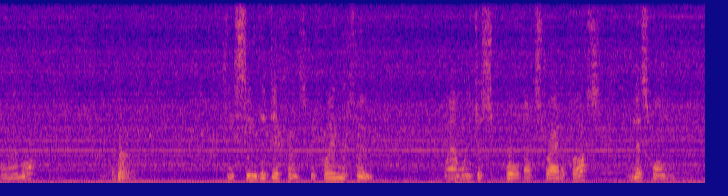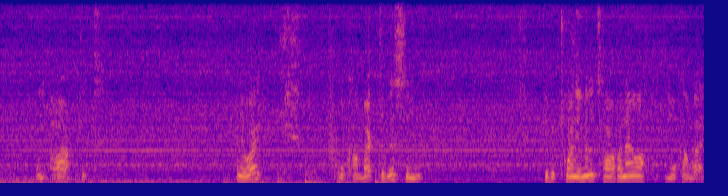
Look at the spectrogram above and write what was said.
Pull them off. You see the difference between the two. When we just brought that straight across, and this one, we arced it. Anyway, we'll come back to this and give it 20 minutes, half an hour, and we'll come back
